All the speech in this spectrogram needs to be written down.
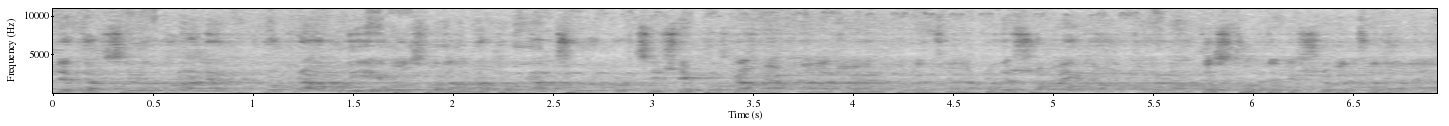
যে তাফসিরুল কোরআনের প্রোগ্রাম দিয়ে এবছর আমরা প্রোগ্রাম শুরু করছি, সেই প্রোগ্রামে আপনারা জয়েন করেছেন। আপনাদের সবাইকে অন্তরের অন্তঃস্থল থেকে শুভেচ্ছা জানাই।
